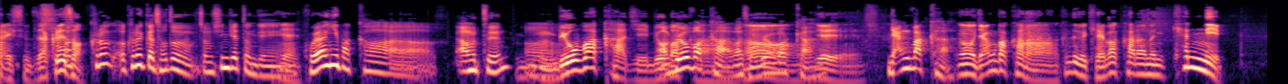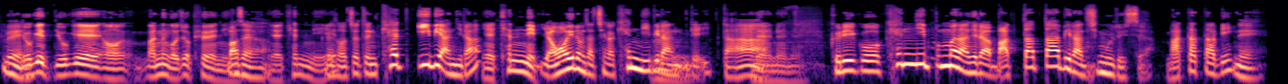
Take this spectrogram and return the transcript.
알겠습니다. 자, 그래서 어, 그러, 어, 그러니까 저도 좀 신기했던 게 예. 고양이 박하 아무튼 어, 음, 묘박하지, 묘박하. 아, 묘박하. 맞아, 묘박하. 예, 예. 양박하. 어, 양박하나. 근데 왜 개박하라는 캣닙. 네. 요게, 요게, 어, 맞는 거죠, 표현이. 맞아요. 예, 캣닙. 그래서 어쨌든 캣입이 아니라 예, 캣닙. 영어 이름 자체가 캣닙이라는 음. 게 있다. 네네네. 그리고 캣닙뿐만 아니라 마따따비라는 식물도 있어요. 마따따비? 네.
